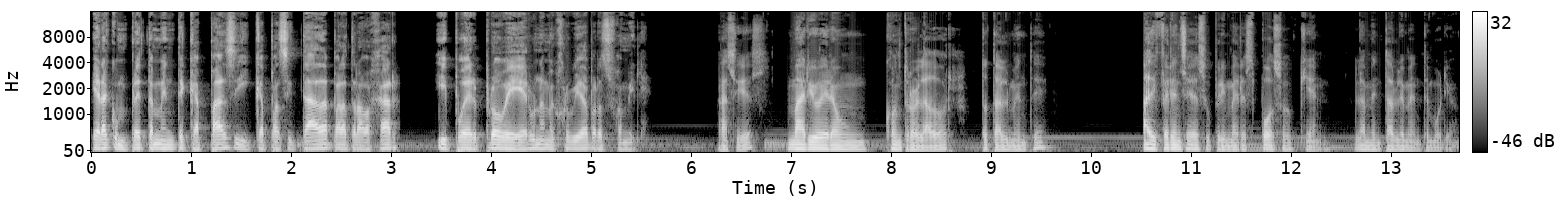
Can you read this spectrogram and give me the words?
era completamente capaz y capacitada para trabajar y poder proveer una mejor vida para su familia. Así es. Mario era un controlador totalmente, a diferencia de su primer esposo, quien lamentablemente murió.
